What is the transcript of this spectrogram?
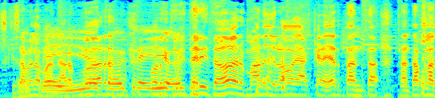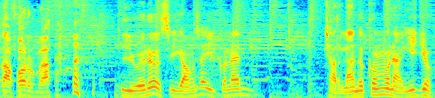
Es que esa me la mandaron por. Twitter y todo, hermano. Yo no voy a creer tanta, tanta plataforma. Y bueno, sigamos ahí con la, charlando con Monaguillo.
